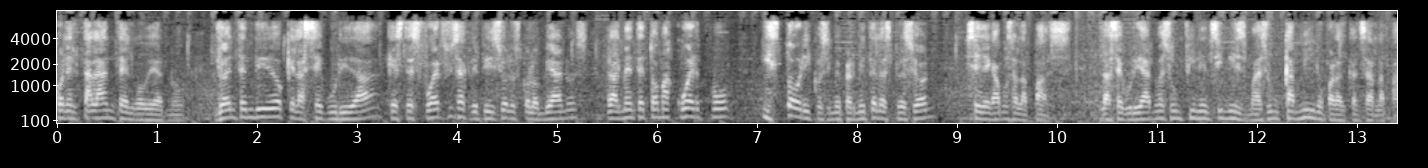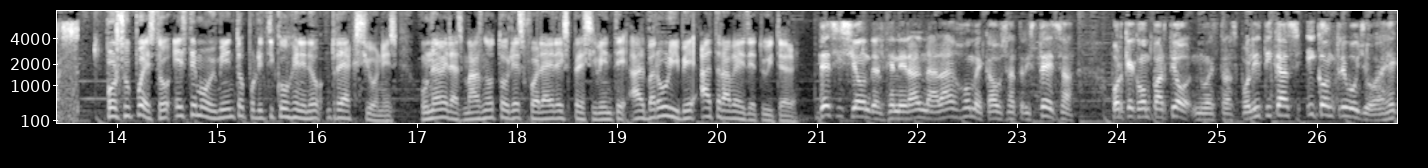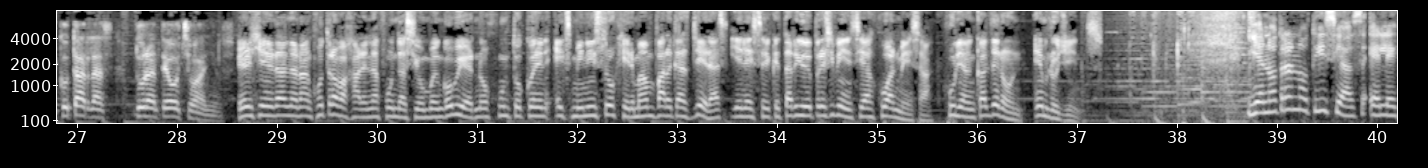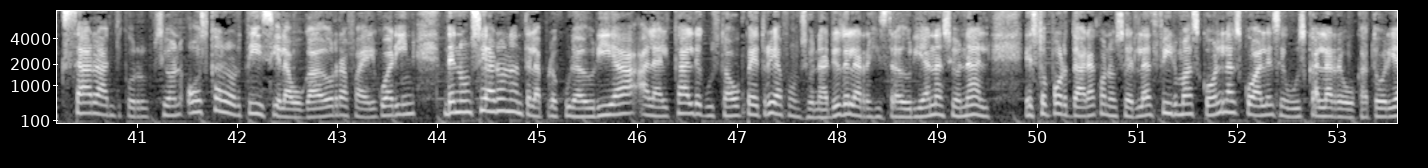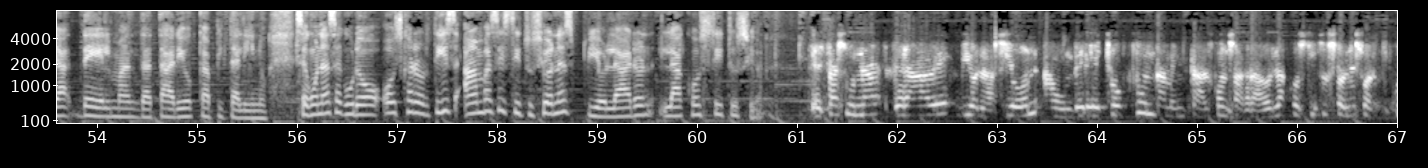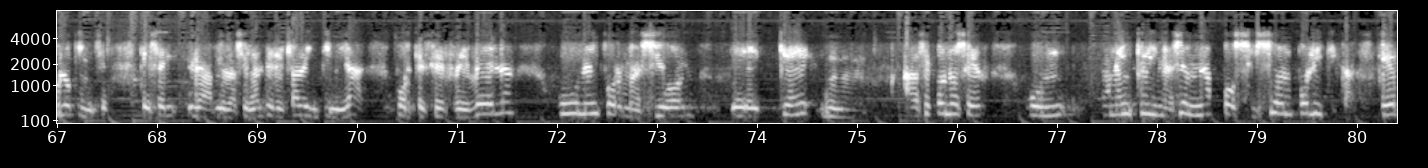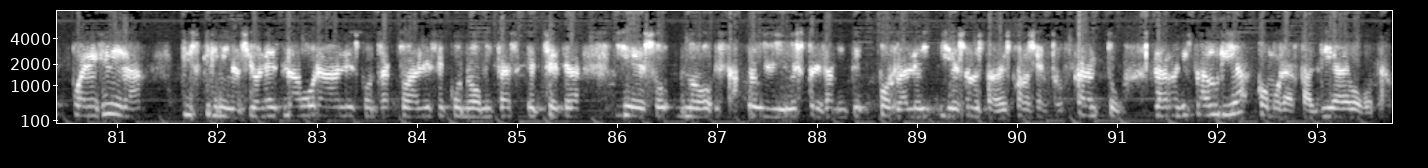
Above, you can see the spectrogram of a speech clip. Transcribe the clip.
con el talante del gobierno. Yo he entendido que la seguridad, que este esfuerzo y sacrificio de los colombianos realmente toma cuerpo histórico, si me permite la expresión, si llegamos a la paz. La seguridad no es un fin en sí misma, es un camino para alcanzar la paz. Por supuesto, este movimiento político generó reacciones. Una de las más notorias fue la del expresidente Álvaro Uribe a través de Twitter. Decisión del general Naranjo me causa tristeza porque compartió nuestras políticas y contribuyó a ejecutarlas durante ocho años. El general Naranjo trabajará en la Fundación Buen Gobierno junto con el exministro Germán Vargas Lleras y el exsecretario de Presidencia Juan Mesa. Julián Calderón en Blue Jeans. Y en otras noticias, el exar anticorrupción Óscar Ortiz y el abogado Rafael Guarín denunciaron ante la Procuraduría al alcalde Gustavo Petro y a funcionarios de la Registraduría Nacional. Esto por dar a conocer las firmas con las cuales se busca la revocatoria del mandatario capitalino. Según aseguró Óscar Ortiz, ambas instituciones violaron la Constitución. Esta es una grave violación a un derecho fundamental consagrado en la Constitución en su artículo 15, que es la violación al derecho a la intimidad, porque se revela una información eh, que mm, hace conocer un- una inclinación, una posición política que puede generar discriminaciones laborales, contractuales, económicas, etcétera, y eso no está prohibido expresamente por la ley y eso lo está desconociendo tanto la registraduría como la alcaldía de Bogotá.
